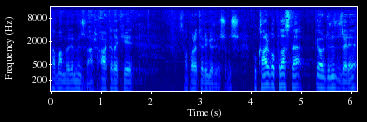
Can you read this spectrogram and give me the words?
taban bölümümüz var. Arkadaki saporatörü görüyorsunuz. Bu Cargo Plus da gördüğünüz üzere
